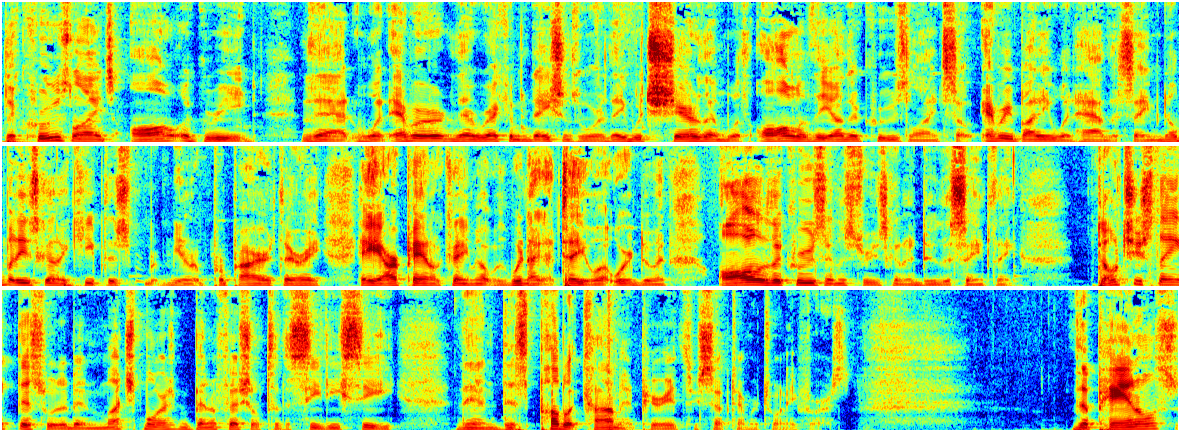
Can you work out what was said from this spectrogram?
The cruise lines all agreed that whatever their recommendations were, they would share them with all of the other cruise lines, so everybody would have the same. Nobody's going to keep this, you know, proprietary. Hey, our panel came up with. We're not going to tell you what we're doing. All of the cruise industry is going to do the same thing. Don't you think this would have been much more beneficial to the CDC than this public comment period through September 21st? The panel's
